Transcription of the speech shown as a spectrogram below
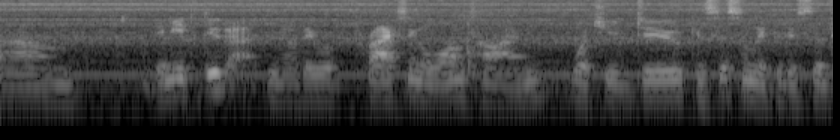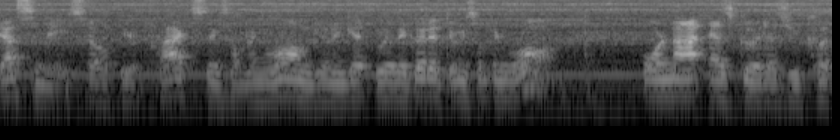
um, they need to do that. You know, they were practicing a long time. What you do consistently produces a destiny. So if you're practicing something wrong, you're going to get really good at doing something wrong, or not as good as you could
